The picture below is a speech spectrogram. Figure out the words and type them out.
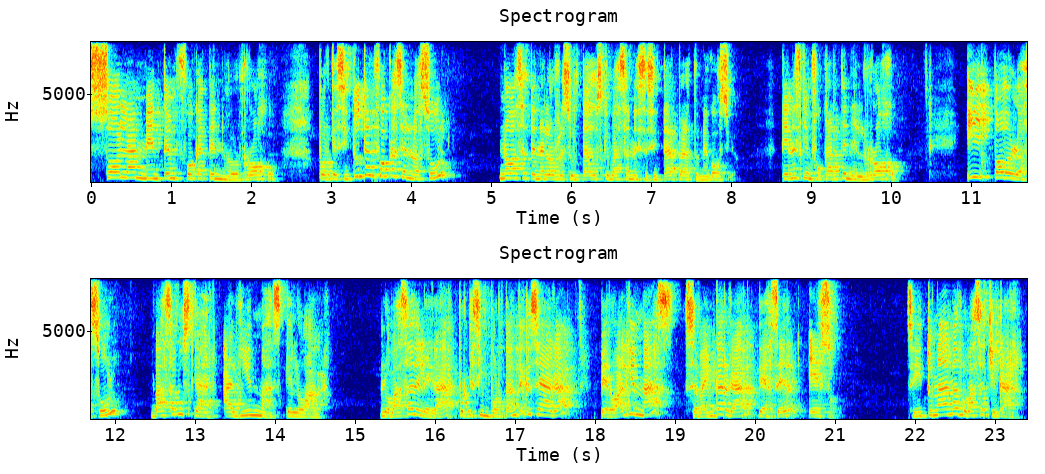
solamente enfócate en lo rojo, porque si tú te enfocas en lo azul, no vas a tener los resultados que vas a necesitar para tu negocio. Tienes que enfocarte en el rojo. Y todo lo azul, vas a buscar a alguien más que lo haga. Lo vas a delegar porque es importante que se haga, pero alguien más se va a encargar de hacer eso. ¿Sí? Tú nada más lo vas a checar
